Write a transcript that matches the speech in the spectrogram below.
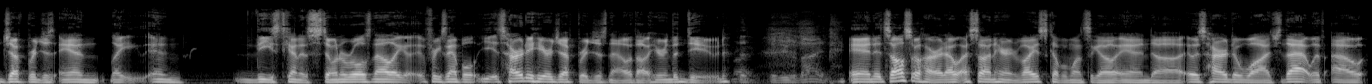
Jeff Bridges and like and these kind of stoner roles now. Like for example, it's hard to hear Jeff Bridges now without hearing the dude. The, the dude. And it's also hard. I, I saw Inherent Vice a couple months ago, and uh, it was hard to watch that without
